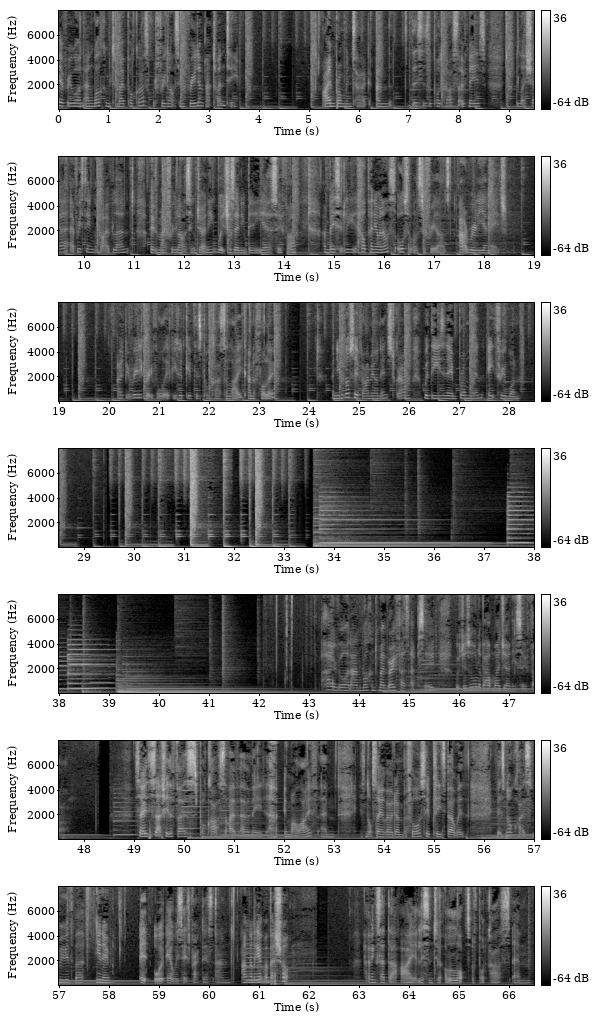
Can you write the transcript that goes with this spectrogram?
Everyone, and welcome to my podcast called Freelancing Freedom at 20. I'm Bronwyn Tagg, and this is a podcast that I've made to like, share everything that I've learned over my freelancing journey, which has only been a year so far, and basically help anyone else that also wants to freelance at a really young age. I'd be really grateful if you could give this podcast a like and a follow. And you can also find me on Instagram with the username Bronwyn831. Hi everyone, and welcome to my very first episode, which is all about my journey so far. So, this is actually the first podcast that I've ever made in my life. Um, it's not something I've ever done before, so please bear with if it's not quite as smooth, but you know, it, it always takes practice, and I'm to give it my best shot. Having said that, I listen to a lot of podcasts, um,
